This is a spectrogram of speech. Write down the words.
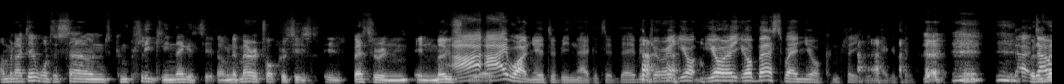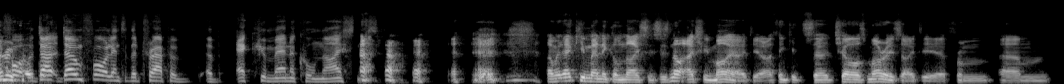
I mean, I don't want to sound completely negative. I mean, a meritocracy is, is better in, in most. I, I, want you to be negative, David. You're, you're, you're at your best when you're completely negative. don't, don't, fall, don't, don't, fall into the trap of, of ecumenical niceness. I mean, ecumenical niceness is not actually my idea. I think it's uh, Charles Murray's idea from um,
